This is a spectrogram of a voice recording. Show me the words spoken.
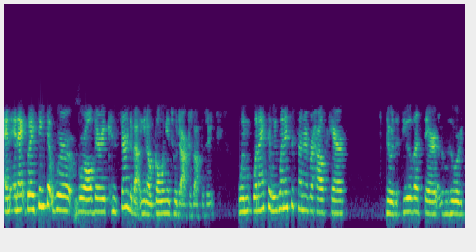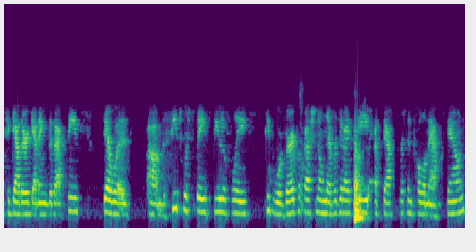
and and I, but I think that we're we're all very concerned about, you know, going into a doctor's office. When when I say we went into Sun River Healthcare, there was a few of us there who were together getting the vaccine. There was um, the seats were spaced beautifully. People were very professional. Never did I see a staff person pull a mask down.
